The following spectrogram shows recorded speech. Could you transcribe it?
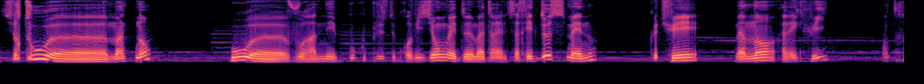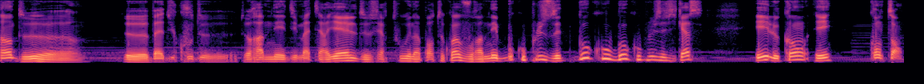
Surtout euh, maintenant où euh, vous ramenez beaucoup plus de provisions et de matériel. Ça fait deux semaines que tu es maintenant avec lui en train de, euh, bah, du coup de, de ramener des matériels, de faire tout et n'importe quoi. Vous ramenez beaucoup plus, vous êtes beaucoup beaucoup plus efficace et le camp est content.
